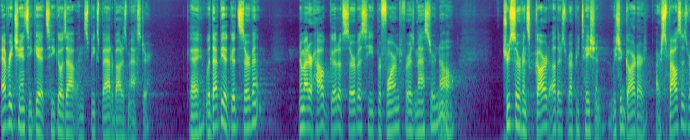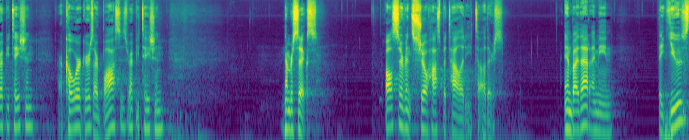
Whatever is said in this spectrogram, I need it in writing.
every chance he gets, he goes out and speaks bad about his master. Okay? Would that be a good servant? No matter how good of service he performed for his master? No. True servants guard others' reputation. We should guard our, our spouse's reputation, our coworkers, our boss's reputation. Number six, all servants show hospitality to others. And by that I mean they use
